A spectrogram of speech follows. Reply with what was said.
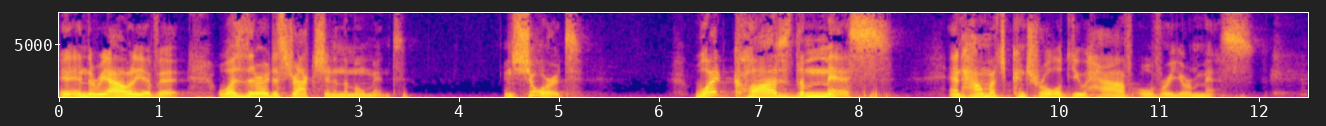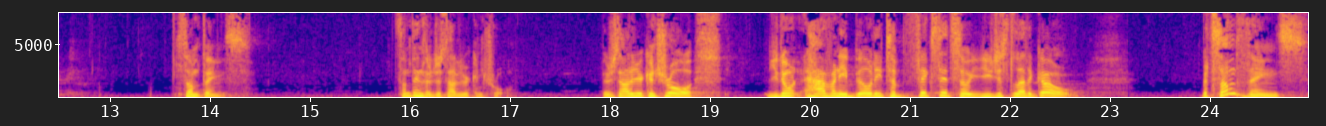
in, in the reality of it. Was there a distraction in the moment? In short, what caused the miss, and how much control do you have over your miss? Some things. Some things are just out of your control. They're just out of your control. You don't have any ability to fix it, so you just let it go. But some things,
